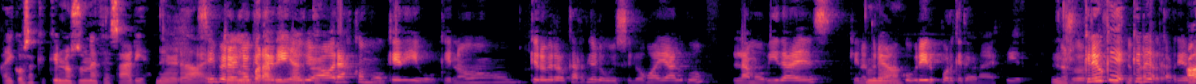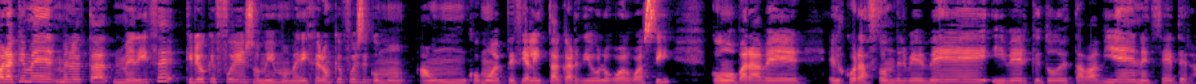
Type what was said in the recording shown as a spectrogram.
hay cosas que, no son necesarias, de verdad. Sí, pero es lo que te digo, yo ahora es como, ¿qué digo? Que no quiero ver al cardiólogo y si luego hay algo, la movida es que no te van a cubrir porque te van a decir, creo que, ahora que me, me, lo está, me dice, creo que fue eso mismo. Me dijeron que fuese como a un como especialista cardiólogo o algo así, como para ver el corazón del bebé y ver que todo estaba bien, etcétera.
